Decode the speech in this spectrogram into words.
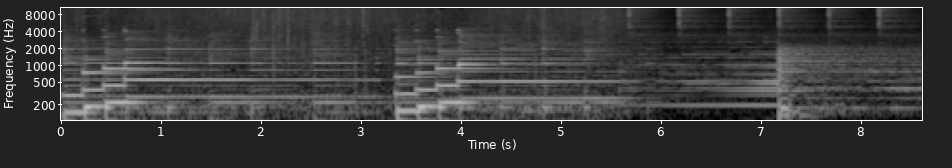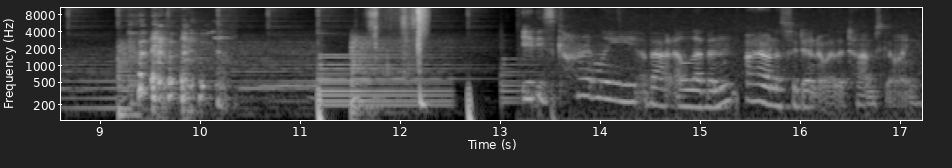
It is currently about 11. I honestly don't know where the time's going.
